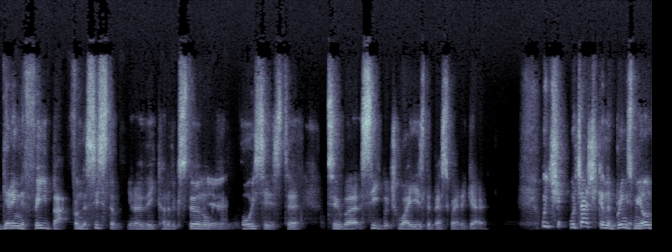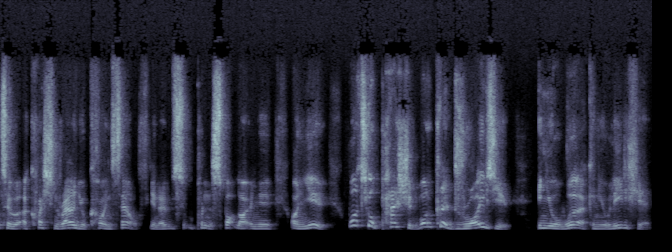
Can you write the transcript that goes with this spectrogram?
getting the feedback from the system, you know, the kind of external yeah. voices to to uh, see which way is the best way to go. Which, which actually kind of brings me on to a question around your kind self. You know, putting the spotlight on you. On you, what's your passion? What kind of drives you in your work and your leadership?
